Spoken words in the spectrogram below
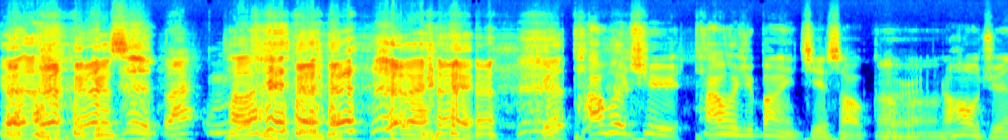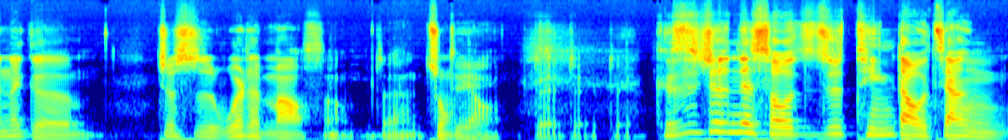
可是来 对，可是他会去他会去帮你介绍客人，然后我觉得那个就是 word of mouth 这很重要。对对对。可是就是那时候就听到这样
